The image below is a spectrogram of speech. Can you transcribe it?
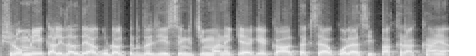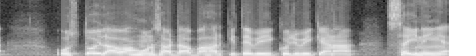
ਸ਼੍ਰੋਮਣੀ ਅਕਾਲੀ ਦਲ ਦੇ ਆਗੂ ਡਾਕਟਰ ਦਲਜੀਤ ਸਿੰਘ ਚੀਮਾ ਨੇ ਕਿਹਾ ਕਿ ਅਕਾਲ ਤਖਤ ਸਾਹਿਬ ਕੋਲ ਐਸੀ ਪੱਖ ਰੱਖਾਂ ਆ ਉਸ ਤੋਂ ਇਲਾਵਾ ਹੁਣ ਸਾਡਾ ਬਾਹਰ ਕਿਤੇ ਵੀ ਕੁਝ ਵੀ ਕਹਿਣਾ ਸਹੀ ਨਹੀਂ ਹੈ।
